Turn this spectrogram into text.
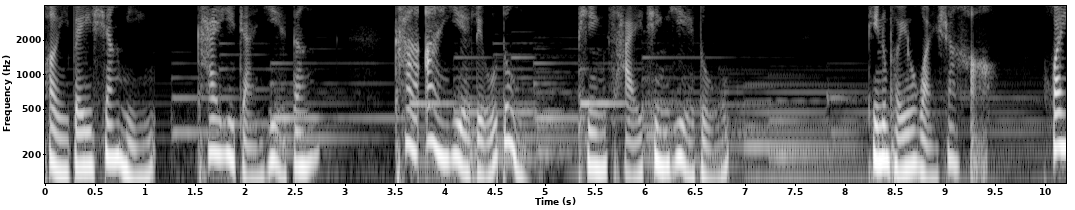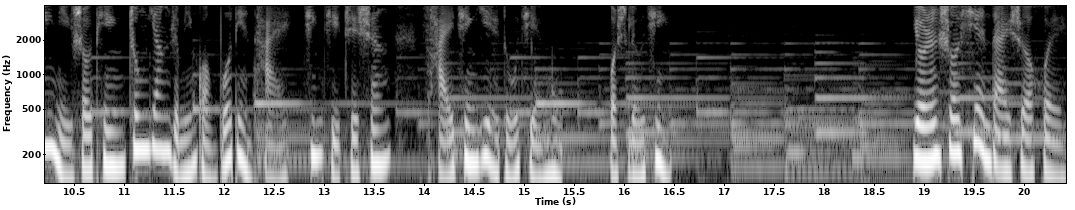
捧一杯香茗，开一盏夜灯，看暗夜流动，听财经夜读。听众朋友，晚上好，欢迎你收听中央人民广播电台经济之声财经夜读节目，我是刘静。有人说，现代社会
